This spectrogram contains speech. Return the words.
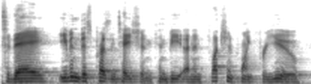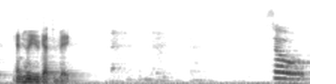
today, even this presentation can be an inflection point for you and who you get to be. So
